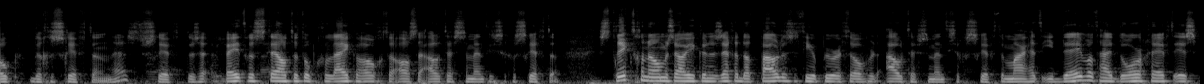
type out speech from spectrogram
ook de geschriften. Hè, schrift. Dus Petrus stelt het op gelijke hoogte als de oud-testamentische geschriften. Strikt genomen zou je kunnen zeggen dat Paulus het hier puur heeft over de oud-testamentische geschriften. Maar het idee wat hij doorgeeft is.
